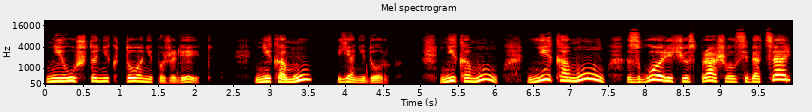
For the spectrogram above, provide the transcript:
неужто никто не пожалеет? Никому я не дорог. Никому, никому, с горечью спрашивал себя царь,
